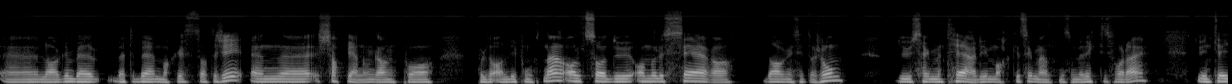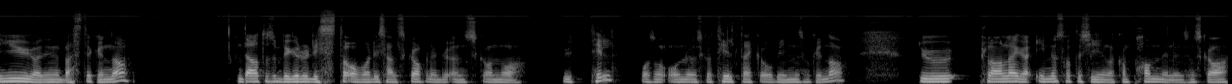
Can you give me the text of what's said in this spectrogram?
eh, lage en BTB-markedsstrategi. En eh, kjapp gjennomgang på, på alle de punktene. Altså du analyserer dagens situasjon du segmenterer de markedssegmentene som er viktigst for deg. Du intervjuer dine beste kunder. Deretter så bygger du lister over de selskapene du ønsker å nå ut til, og som og du ønsker å tiltrekke og vinne som kunder. Du planlegger innholdsstrategien og kampanjene som skal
